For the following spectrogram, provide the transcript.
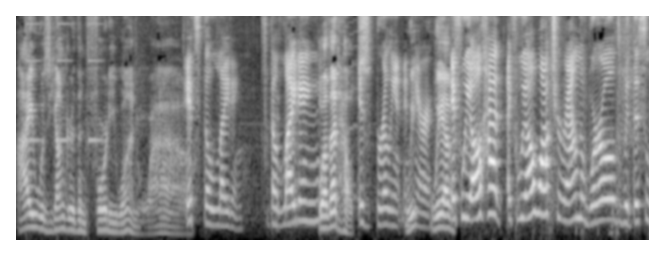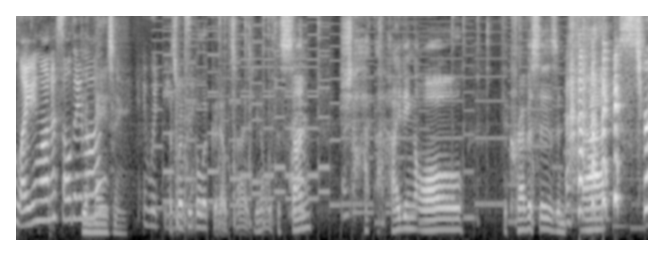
I was younger than 41. Wow. It's the lighting. The lighting well, that helps. is brilliant in We- here. we have- If we all had, if we all walked around the world with this lighting on us all day be long, amazing. it would be. That's why people look good outside, you know, with the sun sh- hiding all the crevices and fat. it's true.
